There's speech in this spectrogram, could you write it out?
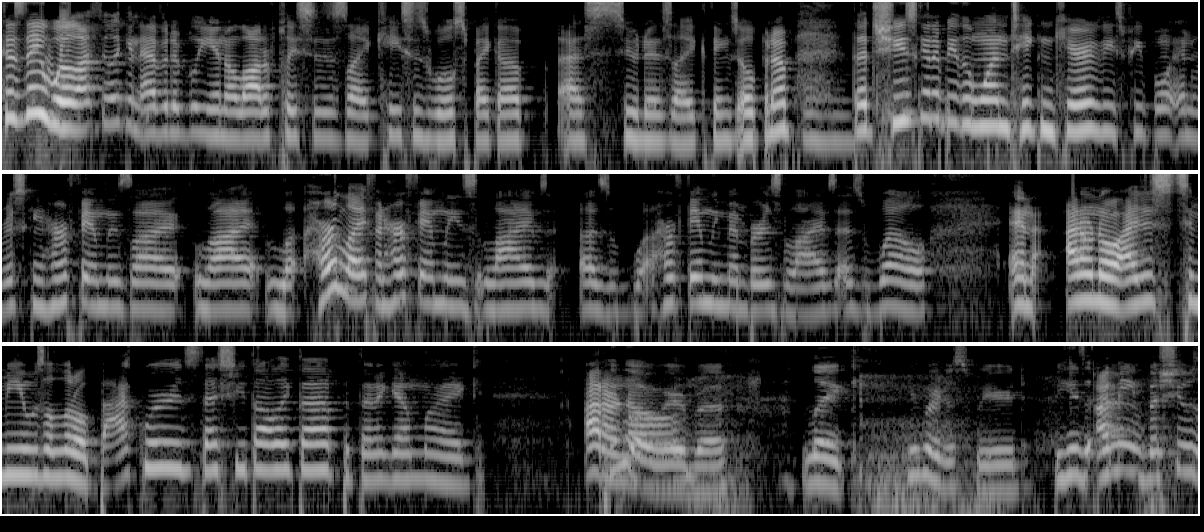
because they will, I feel like inevitably in a lot of places like cases will spike up as soon as like things open up. Mm-hmm. That she's gonna be the one taking care of these people and risking her family's li- li- li- her life and her family's lives as well, her family members' lives as well. And I don't know. I just to me it was a little backwards that she thought like that. But then again, like I don't People are know. weird, bro. Like people are just weird because I mean, but she was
